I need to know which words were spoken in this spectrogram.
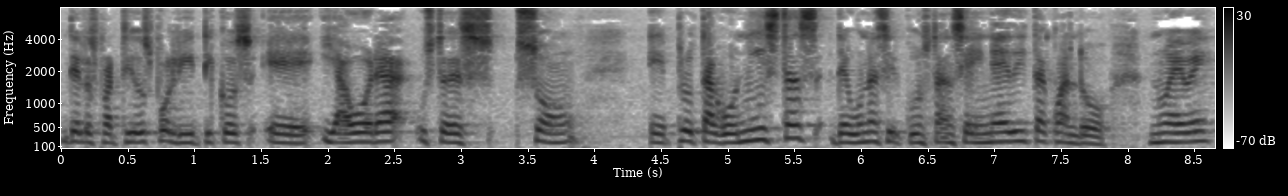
de los partidos políticos eh, y ahora ustedes son eh, protagonistas de una circunstancia inédita cuando nueve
